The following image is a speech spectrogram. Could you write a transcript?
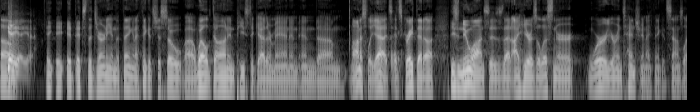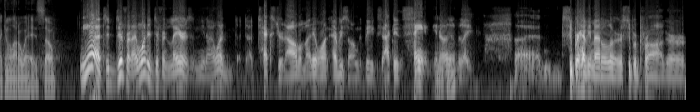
um, yeah. Yeah. Yeah. It, it, it, it's the journey and the thing and i think it's just so uh, well done and pieced together man and and um, honestly yeah it's it's great that uh, these nuances that i hear as a listener were your intention i think it sounds like in a lot of ways so Yeah, it's a different. I wanted different layers, and you know, I wanted a, a textured album. I didn't want every song to be exactly the same. You know, be like uh, super heavy metal or super prog or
